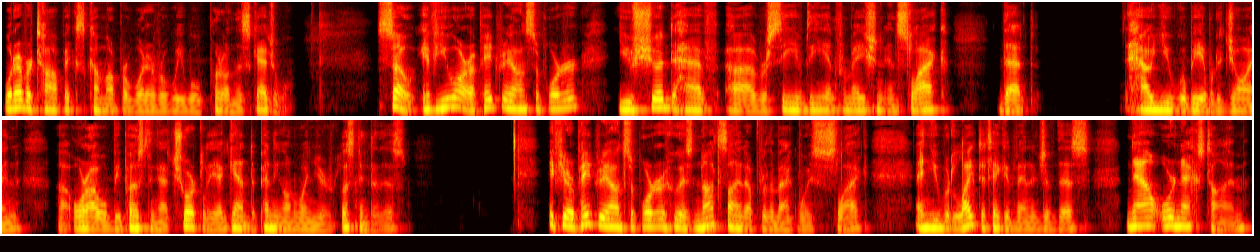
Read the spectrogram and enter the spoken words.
whatever topics come up or whatever we will put on the schedule. So, if you are a Patreon supporter, you should have uh, received the information in Slack that how you will be able to join, uh, or I will be posting that shortly. Again, depending on when you're listening to this. If you're a Patreon supporter who has not signed up for the Mac Voice Slack and you would like to take advantage of this now or next time,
